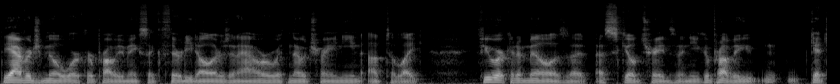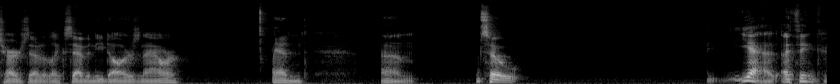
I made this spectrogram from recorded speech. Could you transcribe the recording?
the average mill worker probably makes like thirty dollars an hour with no training, up to like if you work at a mill as a, a skilled tradesman, you could probably get charged out at like seventy dollars an hour, and um, so yeah, I think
